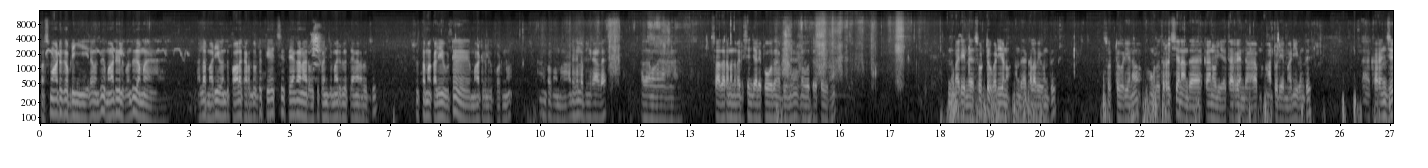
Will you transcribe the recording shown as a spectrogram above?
பசு மாட்டுக்கு அப்படிங்கையில் வந்து மாடுகளுக்கு வந்து நம்ம நல்லா மடியை வந்து பாலை கறந்து விட்டு தேய்ச்சி தேங்காய் நார் வச்சு பஞ்சு மாதிரி உள்ள தேங்காய் நார் வச்சு சுத்தமாக கழுவி விட்டு மாட்டுகளுக்கு போடணும். அப்போ மாடுகள் அப்படிங்கிறனால அதை நம்ம சாதாரணமாக அந்த மாதிரி செஞ்சாலே போதும் அப்படின்னு அனுபவத்தில் செய்யணும் இந்த மாதிரி இந்த சொட்டு வடியணும் அந்த கலவை வந்து. சொட்டு வடியணும். உங்களுக்கு தொடர்ச்சியாக நான் அந்த காணொலியை தர்றேன். இந்த ஆட்டுடைய மடி வந்து கரைஞ்சு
